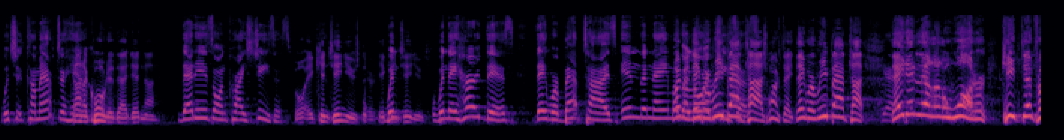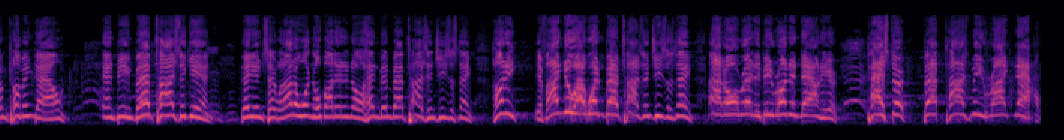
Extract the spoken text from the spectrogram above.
which should come after him, Kind of quoted that, didn't I? that is on Christ Jesus. Well, it continues there. It When, continues. when they heard this, they were baptized in the name Wait of the minute, they were Lord Jesus. rebaptized, weren't they? They were rebaptized. Yes. They didn't let a little water keep them from coming down and being baptized again. Mm-hmm. They didn't say, Well, I don't want nobody to know I hadn't been baptized in Jesus' name. Honey, if I knew I wasn't baptized in Jesus' name, I'd already be running down here. Pastor, baptize me right now.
